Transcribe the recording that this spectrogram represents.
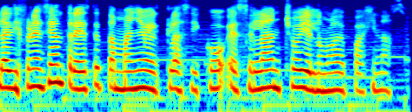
La diferencia entre este tamaño y el clásico es el ancho y el número de páginas.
